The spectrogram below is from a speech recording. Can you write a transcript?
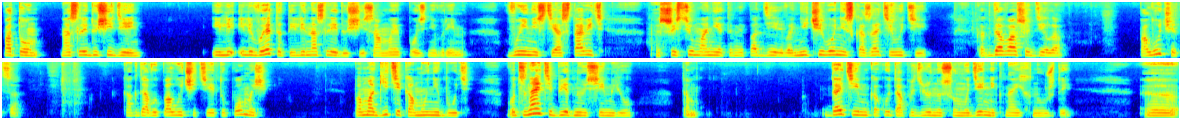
Потом, на следующий день, или, или в этот, или на следующее самое позднее время, вынести, оставить с шестью монетами под дерево, ничего не сказать и уйти. Когда ваше дело получится, когда вы получите эту помощь, помогите кому-нибудь. Вот знаете бедную семью, там, дайте им какую-то определенную сумму денег на их нужды. Э,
